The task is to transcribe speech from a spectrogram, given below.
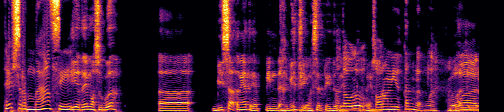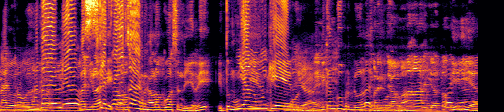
Tapi serem banget sih. Iya tapi maksud gua eh bisa ternyata ya pindah gitu ya maksud tidur Atau ya. lu Keren. seorang mutant gak bukan? Waduh. Atau dia lagi-lagi kalau sleepwalker. kalau gua sendiri itu mungkin. Iya, mungkin. gitu. Iya. Nah ini kan gua berdua lagi. Berjamaah jatuhnya. Iya.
